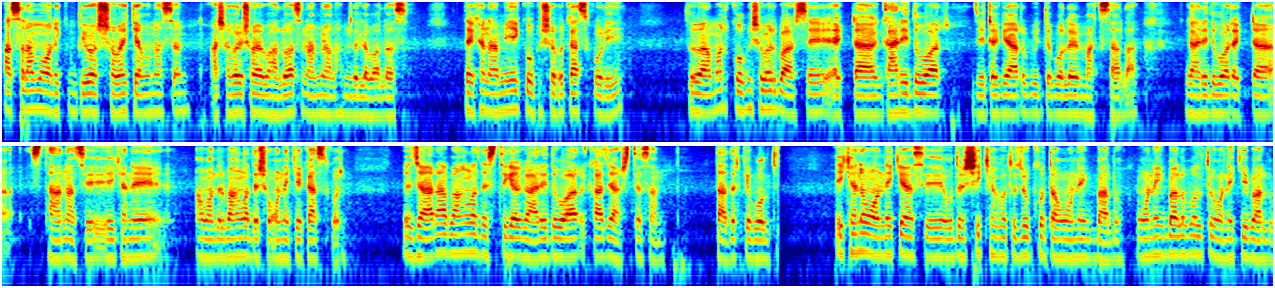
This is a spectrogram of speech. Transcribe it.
আসসালামু আলাইকুম বিবাস সবাই কেমন আছেন? আশা করি সবাই ভালো আছেন আমি আলহামদুলিল্লাহ ভালো আছি। দেখেন, আমি এই কফি শপে কাজ করি। তো আমার কফি শপের পাশে একটা গাড়ি দেওয়ার যেটাকে আরবিতে বলে মাকসালা। গাড়ি দেওয়ার একটা স্থান আছে, এখানে আমাদের বাংলাদেশে অনেকে কাজ করে। যারা বাংলাদেশ থেকে গাড়ি দেওয়ার কাজে আসতে চান, তাদেরকে বলতে এখানে অনেকে আছে, ওদের শিক্ষাগত যোগ্যতা অনেক ভালো। অনেক ভালো বলতে অনেকই ভালো।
